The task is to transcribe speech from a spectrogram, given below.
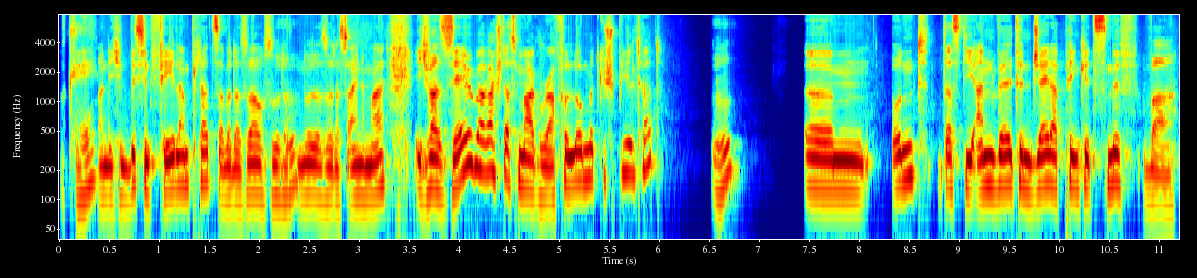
Okay. Fand ich ein bisschen fehl am Platz, aber das war auch so nur so das eine Mal. Ich war sehr überrascht, dass Mark Ruffalo mitgespielt hat Mhm. ähm, und dass die Anwältin Jada Pinkett Smith war.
